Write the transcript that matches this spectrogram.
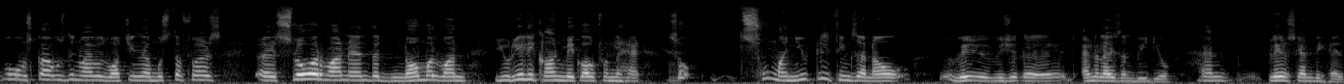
वो उसका उस दिन I was watching Mustafizur's slower one and the normal one you really can't make out from the hand so so minutely things are now analyse on video and players can and players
